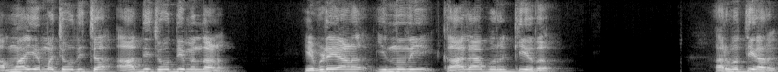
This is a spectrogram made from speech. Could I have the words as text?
അമ്മായിയമ്മ ചോദിച്ച ആദ്യ ചോദ്യം എന്താണ്? എവിടെയാണ് ഇന്ന് നീ കാലാപെറുക്കിയത്? അറുപത്തിയാറ്.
